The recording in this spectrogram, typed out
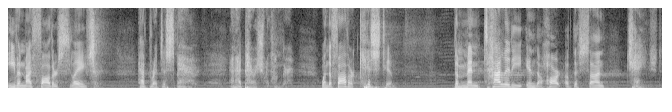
Even my father's slaves have bread to spare, and I perish with hunger. When the father kissed him, the mentality in the heart of the son changed.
